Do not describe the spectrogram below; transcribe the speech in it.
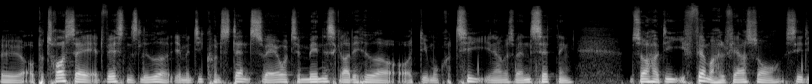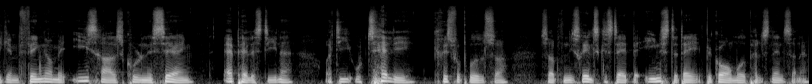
øh, og på trods af, at vestens ledere, jamen de konstant svæver til menneskerettigheder og demokrati i nærmest hver sætning, så har de i 75 år set igennem fingre med Israels kolonisering af Palæstina og de utallige krigsforbrydelser, som den israelske stat hver eneste dag begår mod palæstinenserne.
